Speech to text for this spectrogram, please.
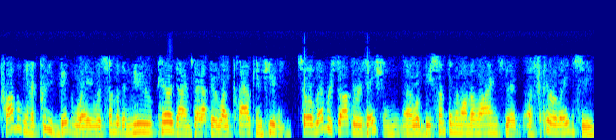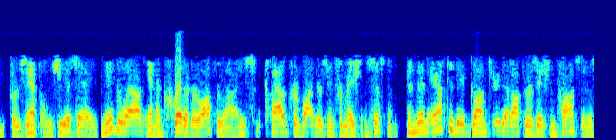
probably in a pretty big way with some of the new paradigms out there like cloud computing. So a leveraged authorization uh, would be something along the lines that a federal agency, for example, the GSA, may go out and accredit or authorize cloud providers' information system. And then after they've gone through that authorization process,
